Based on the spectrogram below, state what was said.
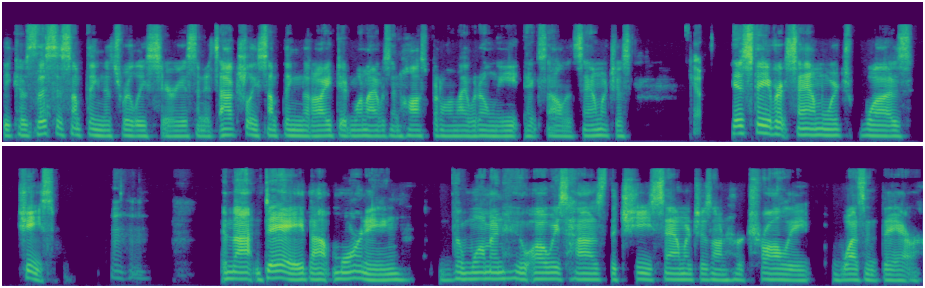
because this is something that's really serious. And it's actually something that I did when I was in hospital and I would only eat egg salad sandwiches. Yep. His favorite sandwich was cheese. Mm-hmm. And that day, that morning, the woman who always has the cheese sandwiches on her trolley wasn't there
